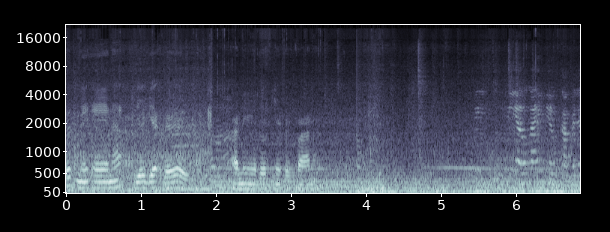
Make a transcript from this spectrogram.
รถเมย์แอร์นะฮะเยอะแยะเลย อันนี้รถเมย์ไฟฟ้านะ ไม่ไ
